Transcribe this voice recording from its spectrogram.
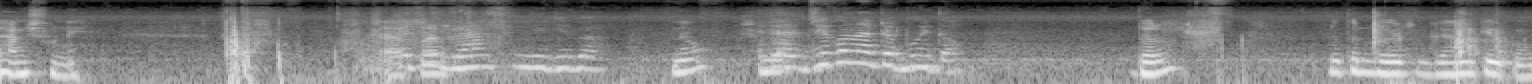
গান শুনে। তারপর নাও যে কোনো একটা বই দাও। ধরো নতুন বইয়ের গান কীরকম?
